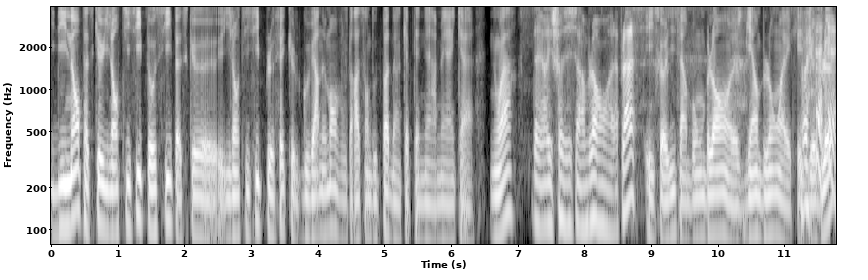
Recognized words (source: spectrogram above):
il dit non parce qu'il anticipe aussi, parce qu'il anticipe le fait que le gouvernement voudra sans doute pas d'un Captain America noir. D'ailleurs, il choisissait un blanc à la place. Et il choisit un bon blanc, euh, bien blond avec les yeux bleus.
